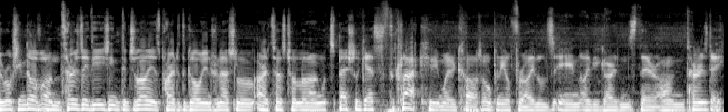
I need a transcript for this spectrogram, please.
the Roisin Dubh on Thursday, the 18th of July, as part of the Galway International Arts Festival, along with special guests The Clack, who you might have caught opening up for IDLES in Iveagh Gardens there on Thursday.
